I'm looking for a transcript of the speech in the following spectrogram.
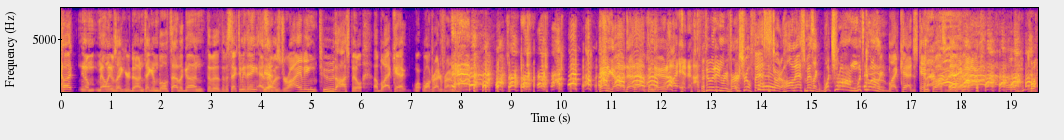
cut, you know, Melanie was like, "You're done taking bullets out of the gun, the the vasectomy thing." As yeah. I was driving to the hospital, a black cat w- walked right in front of me. Hand to God, that happened, dude. I, I threw it in reverse real fast and started hauling ass. And I was like, "What's wrong? What's going on?" I was like, "Black cat just came across the Black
